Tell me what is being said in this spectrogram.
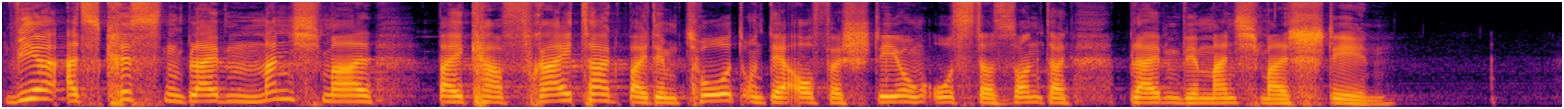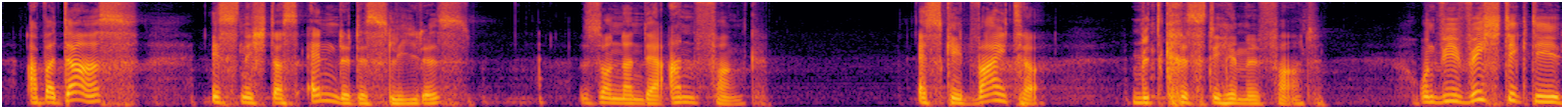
Wir als Christen bleiben manchmal bei Karfreitag, bei dem Tod und der Auferstehung, Ostersonntag, bleiben wir manchmal stehen. Aber das ist nicht das Ende des Liedes, sondern der Anfang. Es geht weiter mit Christi Himmelfahrt. Und wie wichtig die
